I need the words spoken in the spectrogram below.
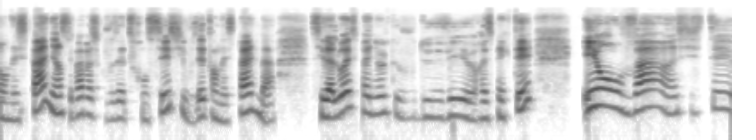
en Espagne. Hein. Ce n'est pas parce que vous êtes français, si vous êtes en Espagne, bah, c'est la loi espagnole que vous devez euh, respecter. Et on va insister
